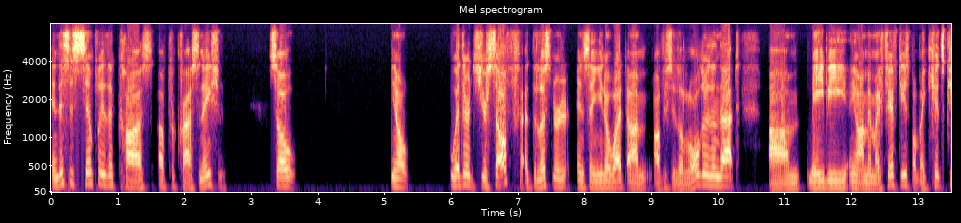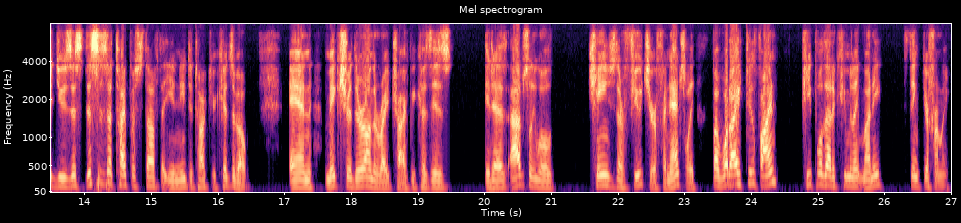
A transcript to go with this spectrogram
And this is simply the cost of procrastination. So, you know, whether it's yourself, uh, the listener, and saying, you know what, I'm obviously a little older than that. Um, maybe you know I'm in my 50s, but my kids could use this. This is a type of stuff that you need to talk to your kids about, and make sure they're on the right track because is it has absolutely will change their future financially. But what I do find, people that accumulate money think differently.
